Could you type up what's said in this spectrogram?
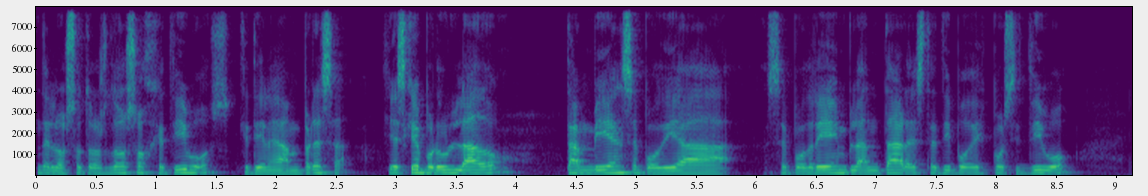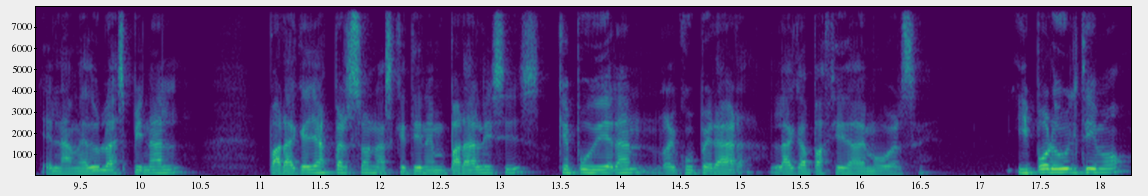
de los otros dos objetivos que tiene la empresa. Y es que por un lado también se, podía, se podría implantar este tipo de dispositivo en la médula espinal para aquellas personas que tienen parálisis que pudieran recuperar la capacidad de moverse. Y por último,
